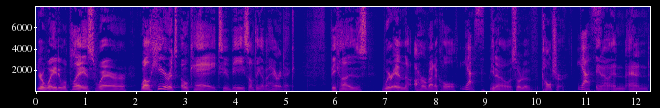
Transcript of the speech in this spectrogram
your way to a place where, well, here it's okay to be something of a heretic because we're in a heretical, yes, you know, sort of culture, yes, you know, and and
